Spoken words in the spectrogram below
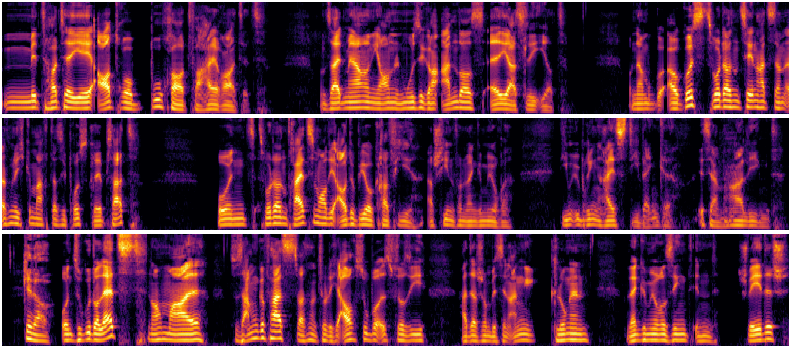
mit Hotelier Arthur Buchhardt verheiratet und seit mehreren Jahren mit Musiker Anders Elias liiert. Und am August 2010 hat sie dann öffentlich gemacht, dass sie Brustkrebs hat. Und 2013 war die Autobiografie erschienen von Wenke Mühre, die im Übrigen heißt Die Wenke. Ist ja naheliegend. Genau. Und zu guter Letzt nochmal zusammengefasst, was natürlich auch super ist für sie, hat ja schon ein bisschen angeklungen. Wenke Mühre singt in Schwedisch,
